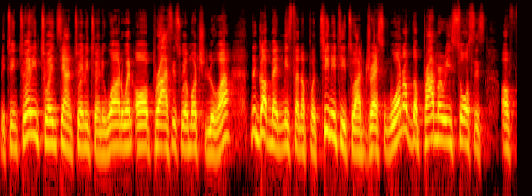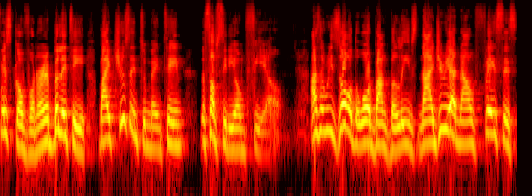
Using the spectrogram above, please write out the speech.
between 2020 and 2021, when oil prices were much lower, the government missed an opportunity to address one of the primary sources of fiscal vulnerability by choosing to maintain the subsidy on fuel. As a result, the World Bank believes Nigeria now faces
